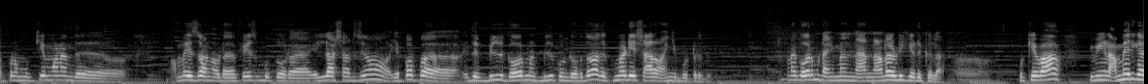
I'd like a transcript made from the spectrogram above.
அப்புறம் முக்கியமான அந்த அமேசானோட ஃபேஸ்புக்கோட எல்லா ஷேர்ஸையும் எப்பப்போ இது பில் கவர்மெண்ட் பில் கொண்டு வருதோ அதுக்கு முன்னாடியே ஷேர் வாங்கி போட்டுருது. ஆனால் கவர்மெண்ட் அவங்க மேலே நடவடிக்கை எடுக்கல. ஓகேவா இவங்க அமெரிக்கா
